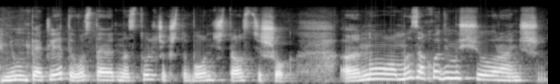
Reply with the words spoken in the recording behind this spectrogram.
Ему пять лет, его ставят на стульчик, чтобы он читал стишок. Э, но мы заходим еще раньше,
